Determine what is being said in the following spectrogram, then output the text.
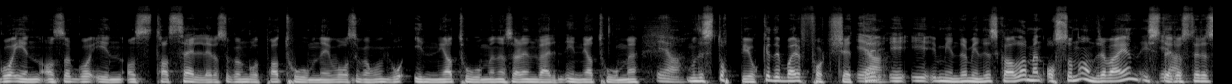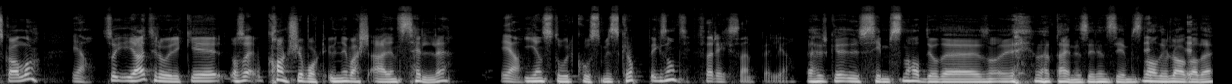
gå inn og så gå inn og ta celler, og så kan vi gå på atomnivå, og så kan vi gå inn i atomene, og så er det en verden inni atomet. Ja. Men det stopper jo ikke, det bare fortsetter Ja. i, i, mindre og mindre skala, men også den andre veien, i større Ja. og større skala. Ja. Så jeg tror ikke altså Kanskje vårt univers er en celle ja. i en stor kosmisk kropp. ikke sant? For eksempel, ja. Jeg husker Simpson hadde jo det, tegneserien Simpson hadde jo laga det.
